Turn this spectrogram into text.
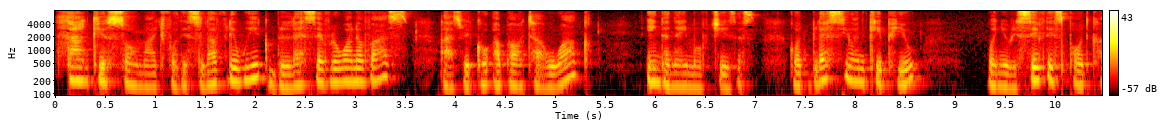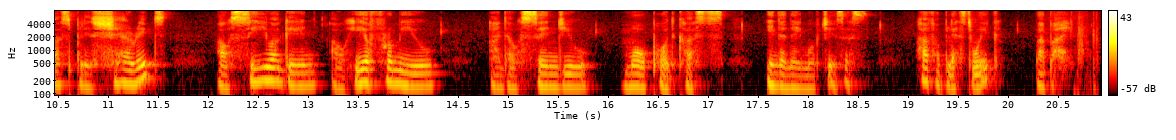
Thank you so much for this lovely week. Bless every one of us as we go about our work in the name of Jesus. God bless you and keep you. When you receive this podcast, please share it. I'll see you again. I'll hear from you and I'll send you more podcasts in the name of Jesus. Have a blessed week. Bye bye.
